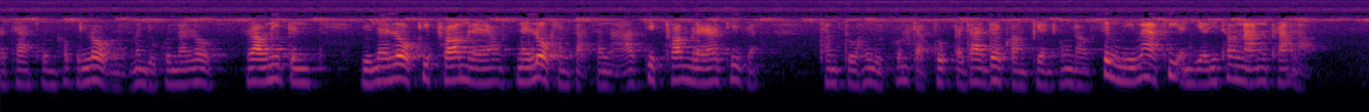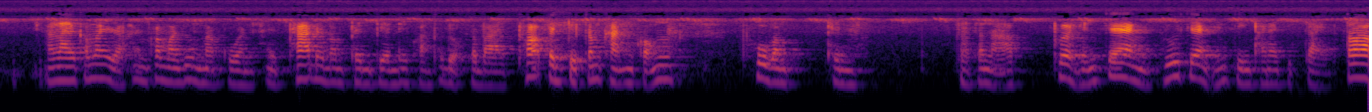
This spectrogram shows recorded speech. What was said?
ประชาชนเขาเป็นโลกเนี่ยมันอยู่คนละโลก เรานี่เป็นอยู่ในโลกที่พร้อมแล้ว ในโลกแห่งศาสนาที่พร้อมแล้วที่จะทำตัวให้หลุดพ้นจากทุกข์ไปได้ด้วยความเพียรของเรา ซึ่งมีหน้าที่อันเดียวนี้เท่านั้นพระเรา อะไรก็ไม่อยากให้เข้ามายุ่งมากวนให้พระได้บำเพ็ญเพียรด้วยความสะดวกสบาย เพราะเป็นจุดสำคัญของผู้บำเพ็ญศาสนา เพื่อเห็นแจ้งรู้แจ้งเห็นจริงภายในจิตใจ ต้อง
